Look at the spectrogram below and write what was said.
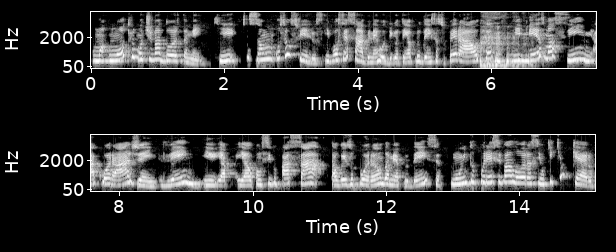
uma- um outro motivador também, que, que são os seus filhos. E você sabe, né, Rodrigo, eu tenho a prudência super alta, e mesmo assim a coragem vem e, e a- e eu consigo passar, talvez, o porão da minha prudência muito por esse valor, assim, o que, que eu quero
